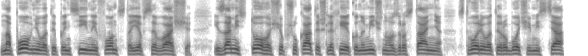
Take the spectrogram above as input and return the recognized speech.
наповнювати пенсійний фонд стає все важче. І замість того, щоб шукати шляхи економічного зростання, створювати робочі місця,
